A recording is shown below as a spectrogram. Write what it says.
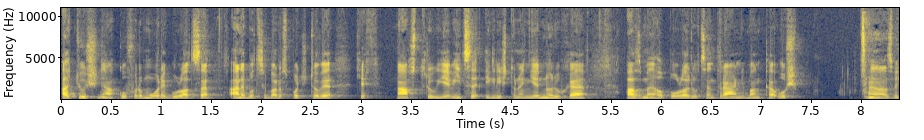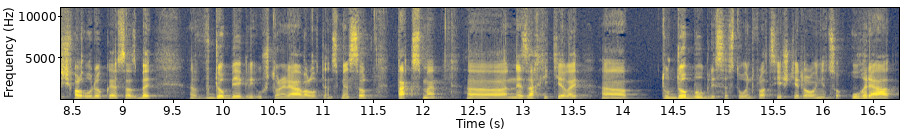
ať už nějakou formou regulace, anebo třeba rozpočtově těch nástrojů je více, i když to není jednoduché. A z mého pohledu centrální banka už Eh, zvyšoval úrokové sazby v době, kdy už to nedávalo ten smysl, tak jsme eh, nezachytili eh, tu dobu, kdy se s tou inflací ještě dalo něco uhrát,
